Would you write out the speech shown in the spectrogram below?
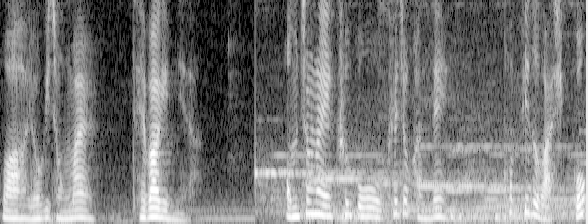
와, 여기 정말 대박입니다. 엄청나게 크고 쾌적한데 커피도 맛있고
